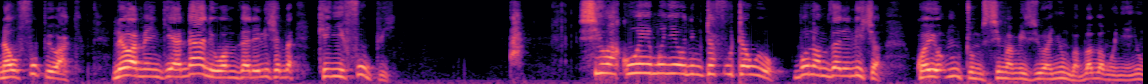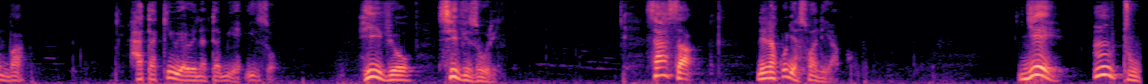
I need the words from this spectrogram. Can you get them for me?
na ufupi wake. Leo ameingia ndani wamdhalilisha kijifupi. Ah, si wako wewe mwenyewe ulimtafuta huyo. Mbona wamdhalilisha? Kwa hiyo mtu msimamizi wa nyumba baba mwenye nyumba hatakiwi awe na tabia hizo. Hivyo si vizuri sasa linakuja swali hapa je mtu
